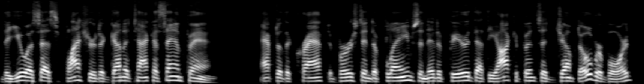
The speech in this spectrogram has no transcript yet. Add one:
the USS Flasher to gun attack a sampan. After the craft burst into flames and it appeared that the occupants had jumped overboard,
